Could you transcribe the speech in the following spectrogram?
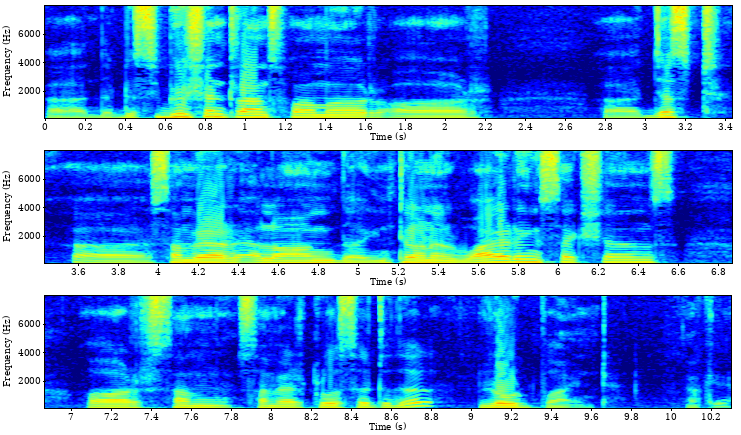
uh, the distribution transformer or uh, just uh, somewhere along the internal wiring sections or some somewhere closer to the load point. Okay.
